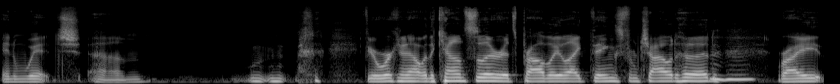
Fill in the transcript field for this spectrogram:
in which um, if you're working out with a counselor, it's probably like things from childhood, mm-hmm. right?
